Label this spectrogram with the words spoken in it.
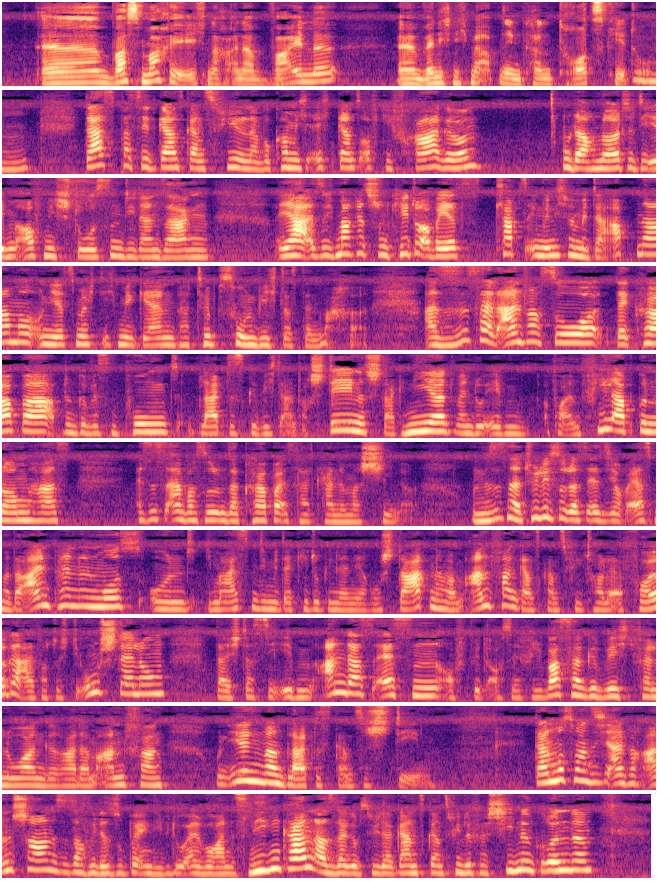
äh, was mache ich nach einer Weile, äh, wenn ich nicht mehr abnehmen kann, trotz Keto? Mhm. Das passiert ganz, ganz viel. Da bekomme ich echt ganz oft die Frage, oder auch Leute, die eben auf mich stoßen, die dann sagen, ja, also ich mache jetzt schon Keto, aber jetzt klappt es irgendwie nicht mehr mit der Abnahme und jetzt möchte ich mir gerne ein paar Tipps holen, wie ich das denn mache. Also es ist halt einfach so, der Körper ab einem gewissen Punkt bleibt das Gewicht einfach stehen, es stagniert, wenn du eben vor allem viel abgenommen hast. Es ist einfach so, unser Körper ist halt keine Maschine. Und es ist natürlich so, dass er sich auch erstmal da einpendeln muss. Und die meisten, die mit der ketogenen Ernährung starten, haben am Anfang ganz, ganz viele tolle Erfolge, einfach durch die Umstellung, dadurch, dass sie eben anders essen. Oft wird auch sehr viel Wassergewicht verloren, gerade am Anfang. Und irgendwann bleibt das Ganze stehen. Dann muss man sich einfach anschauen, es ist auch wieder super individuell, woran es liegen kann. Also da gibt es wieder ganz, ganz viele verschiedene Gründe.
